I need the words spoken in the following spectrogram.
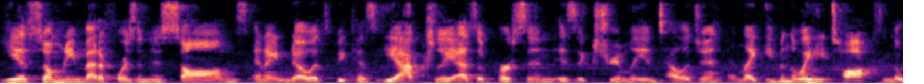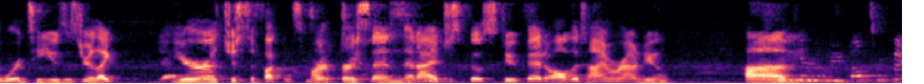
he has so many metaphors in his songs and I know it's because he actually as a person is extremely intelligent and like even the way he talks and the words he uses you're like Yeah. you're just a fucking smart like person Jesus. and I just feel stupid all the time around you. Um Literally, that's what I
